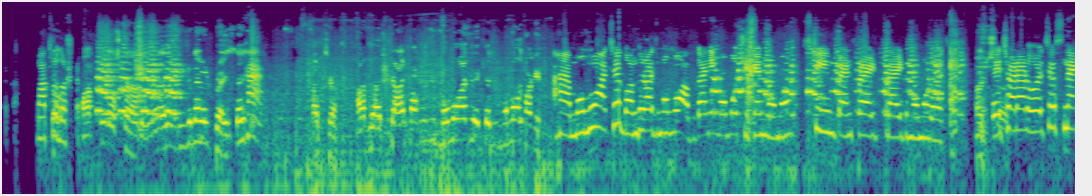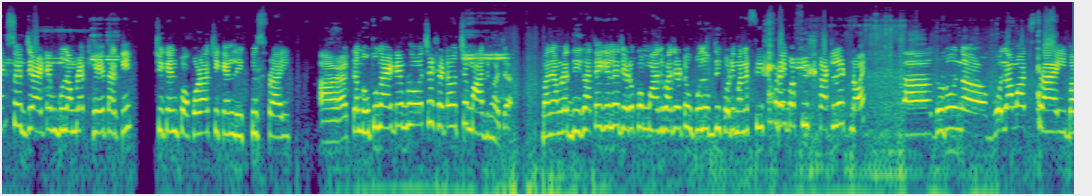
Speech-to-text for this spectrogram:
টাকা মাত্র দশ টাকা। মাত্র দশ টাকা রিজনেবল প্রাইস তাই হ্যাঁ। আচ্ছা। আর চায়ের পাশাপাশি মোমো আছে? পাচ্ছি মোমো থাকে? হ্যাঁ মোমো আছে Gandharaj momo Afghani momo chicken momo steam pan fried fried momo রয়েছে। আচ্ছা। এছাড়া রয়েছে স্ন্যাক্স এর যে আইটেমগুলো আমরা খেয়ে থাকি chicken pakora chicken leg piece fry আর একটা নতুন আইটেম রয়েছে সেটা হচ্ছে মাছ ভাজা। মানে আমরা দীঘাতে গেলে যেরকম মাছ ভাজাটা উপলব্ধি করি মানে ফিশ ফ্রাই বা ফিশ কাটলেট নয় ধরুন ভোলা মাছ ফ্রাই বা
